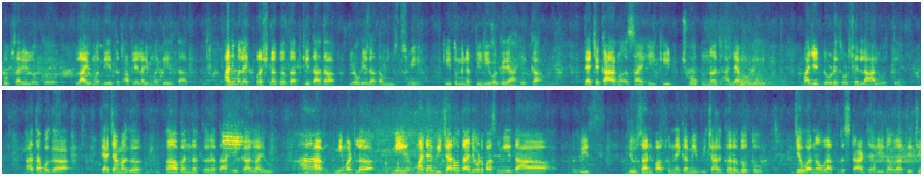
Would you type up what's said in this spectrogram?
खूप सारे लोक लाईव्हमध्ये येतात आपल्या लाईव्हमध्ये येतात. आणि मला एक प्रश्न करतात की दादा योगेश दादा मी की तुम्ही न पिली वगैरे आहे का? त्याचे कारण असं आहे की झोप न झाल्यामुळे माझे डोळे थोडेसे लाल होते. आता बघा त्याच्या मागं बंद करत आहे का लाईव्ह हां मी म्हटलं मी माझा विचार होता जवळपास मी दहा वीस दिवसांपासून नाही का मी विचार करत होतो. जेव्हा नवरात्र स्टार्ट झाली नवरात्रीचे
